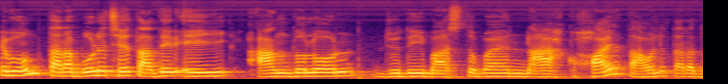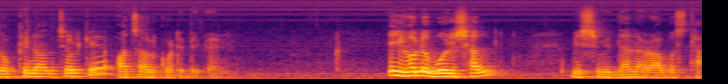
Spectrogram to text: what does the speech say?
এবং তারা বলেছে তাদের এই আন্দোলন যদি বাস্তবায়ন না হয়, তাহলে তারা দক্ষিণাঞ্চলকে অচল করে দেবে। এই হলো বরিশাল বিশ্ববিদ্যালয়ের অবস্থা।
